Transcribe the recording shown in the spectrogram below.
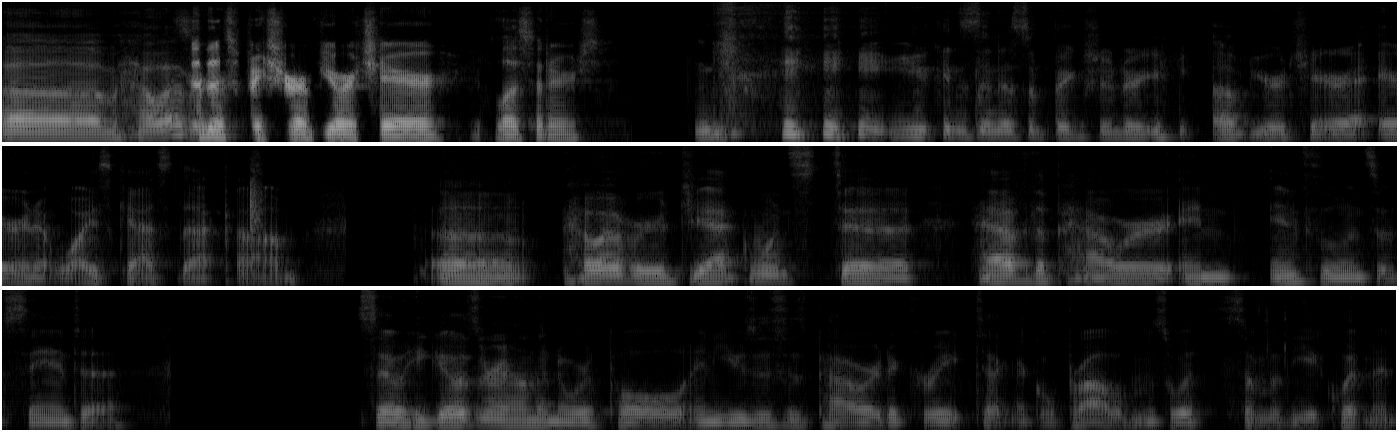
um however Send us a picture of your chair, listeners. you can send us a picture of your chair at aaron at weisscast.com. Uh, however, Jack wants to have the power and influence of Santa. So he goes around the North Pole and uses his power to create technical problems with some of the equipment.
